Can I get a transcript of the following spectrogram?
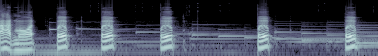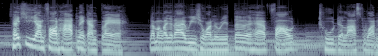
รหัสมอสปึ๊บปึ๊บปึ๊บปึ๊บ ปึ๊บ ใช้คีย์อันฟอร์ทัสในการแปล แล้วมันก็จะได้ which one narrator have found to the last one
